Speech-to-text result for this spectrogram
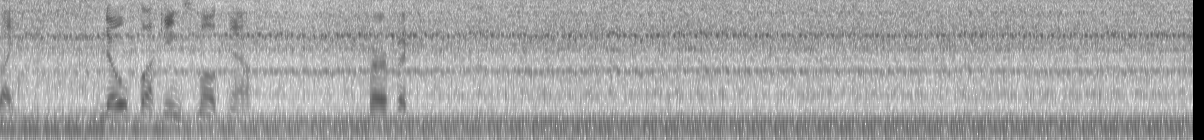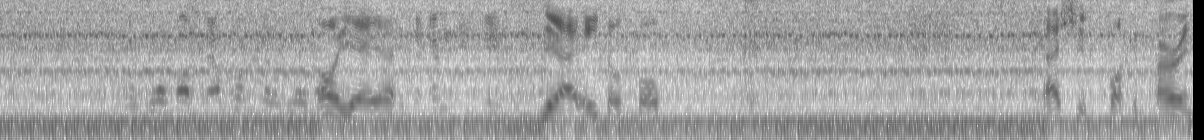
Like, no fucking smoke now. Perfect. It'll warm up. That one's gonna warm up. Oh, yeah, yeah. It's an energy saver. Yeah, I hate those bulbs. That shit's fucking purring.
